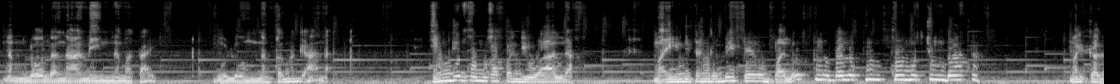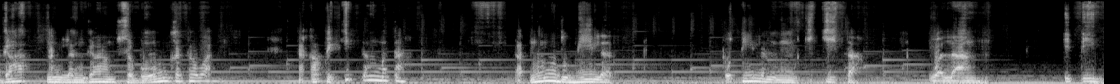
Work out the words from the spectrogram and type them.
ng lola naming namatay, bulong ng kamag-anak. Hindi ako makapaniwala. Mainit ang gabi pero balot na balot ng kumot yung bata. May kagat ng langgam sa buong katawan. Nakapikit ang mata. At nung dumilat, puti lang ang kikita. Walang itim.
